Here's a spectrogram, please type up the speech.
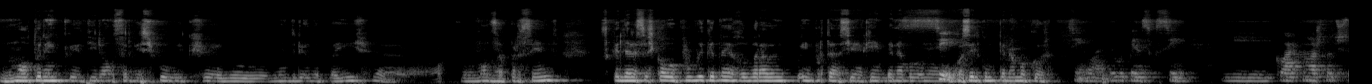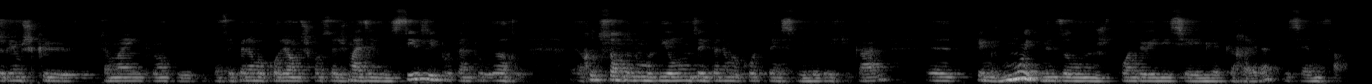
Numa altura em que tiram serviços públicos eh, do, do interior do país, uh, que vão desaparecendo, se calhar essa escola pública tem redobrado importância aqui em Penama, no. Conselho como Penamacor. Sim, eu penso que sim. E claro que nós todos sabemos que também, pronto, o Conselho de Penamacor é um dos conselhos mais envelhecidos e, portanto, a, a redução do número de alunos em Penamacor tem-se vindo a verificar. Uh, temos muito menos alunos de quando eu iniciei a minha carreira, isso é um facto.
